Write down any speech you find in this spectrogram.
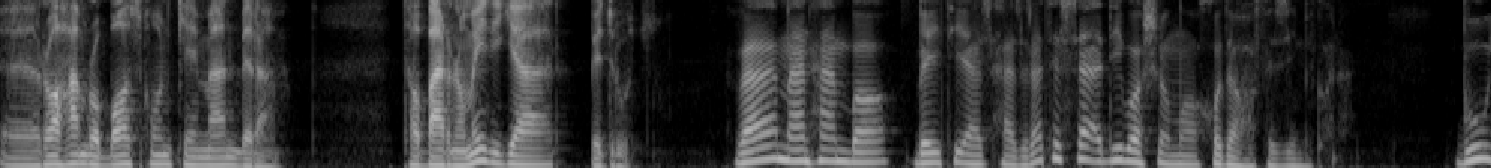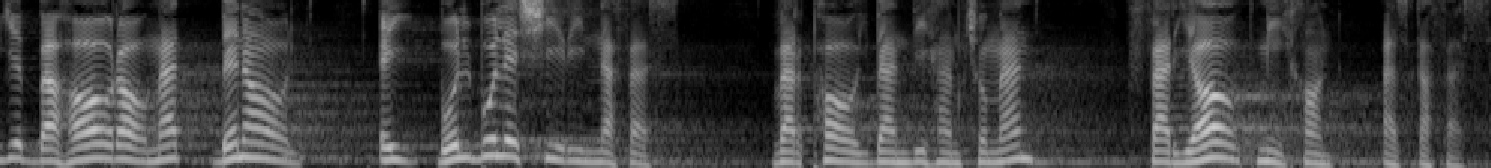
اه، راهم رو باز کن که من برم. تا برنامه دیگر بدرود. و من هم با بیتی از حضرت سعدی با شما خداحافظی می‌کنم. بوی بهار آمد بنال ای بلبل شیرین نفس ور پای بندی همچو من فریاد می‌خوان از قفس.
